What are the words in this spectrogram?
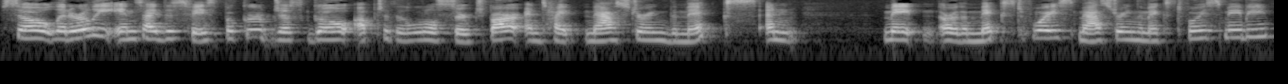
So, literally inside this Facebook group, just go up to the little search bar and type mastering the mix and may or the mixed voice, mastering the mixed voice maybe.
